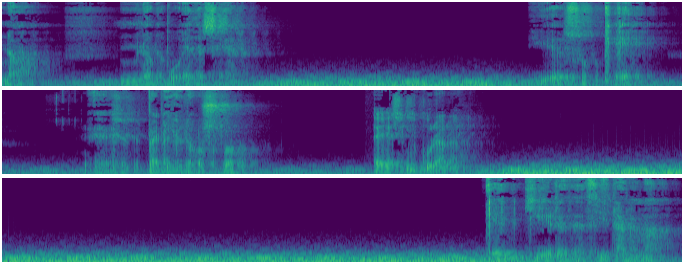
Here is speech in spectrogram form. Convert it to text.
No, no puede ser. ¿Y eso qué? Es peligroso. Es incurable. ¿Qué quiere decir alma?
